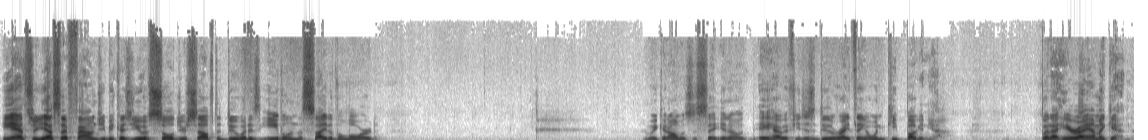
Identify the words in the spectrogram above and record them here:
He answered, Yes, I found you because you have sold yourself to do what is evil in the sight of the Lord. And we could almost just say, you know, Ahab, if you just do the right thing, I wouldn't keep bugging you. But I, here I am again.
